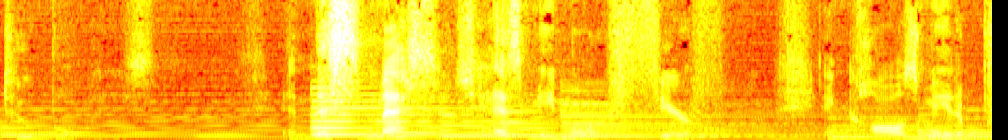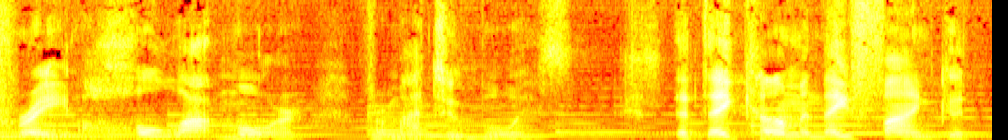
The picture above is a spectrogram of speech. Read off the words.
two boys. And this message has me more fearful and calls me to pray a whole lot more for my two boys. That they come and they find good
